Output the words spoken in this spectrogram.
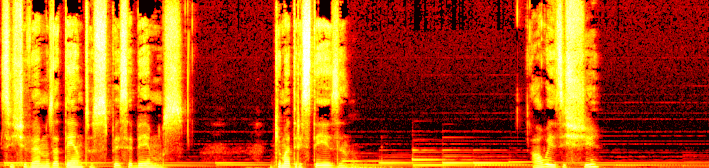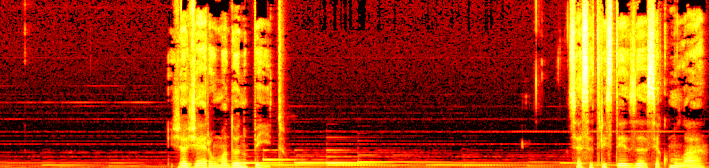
Se estivermos atentos, percebemos que uma tristeza, ao existir, já gera uma dor no peito. Se essa tristeza se acumular,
